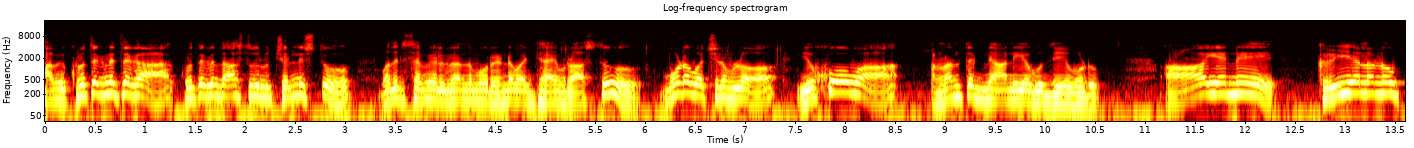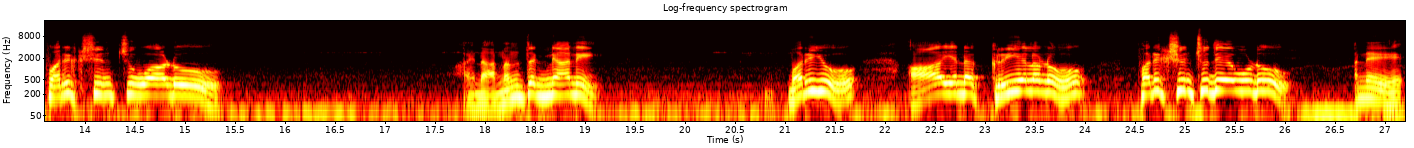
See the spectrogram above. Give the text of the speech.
ఆమె కృతజ్ఞతగా కృతజ్ఞత ఆస్తులు చెల్లిస్తూ మొదటి సమయాల గ్రంథము రెండవ అధ్యాయం రాస్తూ మూడవ వచనంలో యహోవా అనంత జ్ఞానియగు దేవుడు. ఆయనే క్రియలను పరీక్షించువాడు. ఆయన అనంత జ్ఞాని. మరియు ఆయన క్రియలను పరీక్షించు దేవుడు అనే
